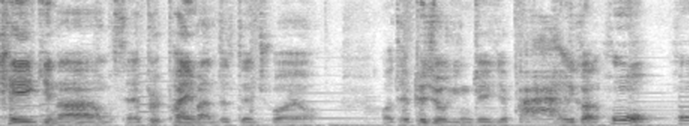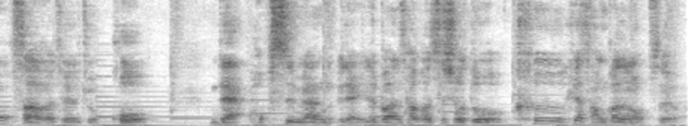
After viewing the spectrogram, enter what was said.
케이크나 무슨 애플파이 만들 땐 좋아요. 어, 대표적인 게 이제 빨간 홍옥, 홍옥 사과가 제일 좋고 근데 없으면 그냥 일반 사과 쓰셔도 크게 상관은 없어요.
